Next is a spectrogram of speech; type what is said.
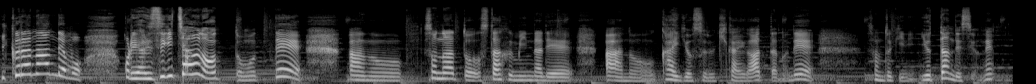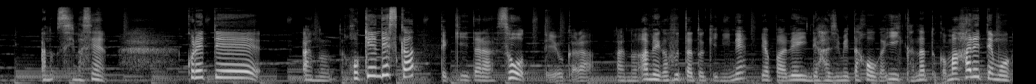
いくらなんでもこれやりすぎちゃうの？と思ってあのその後スタッフみんなであの会議をする機会があったのでその時に言ったんですよね。あのすいませんこれってあの保険ですか？って聞いたらそうって言うからあの雨が降った時にねやっぱレインで始めた方がいいかなとか。まあ晴れても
